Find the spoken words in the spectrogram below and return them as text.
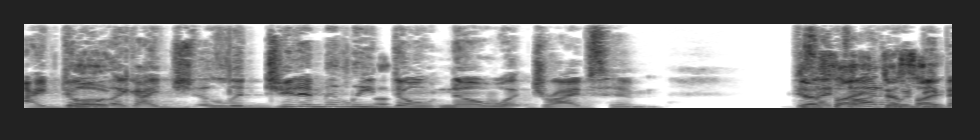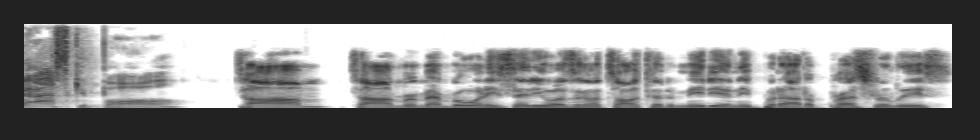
I don't Look. like. I j- legitimately Look. don't know what drives him. Because I Just like- thought it just would like- be basketball. Tom, Tom, remember when he said he wasn't going to talk to the media and he put out a press release?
